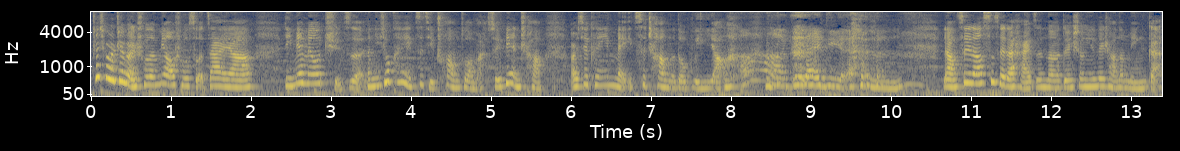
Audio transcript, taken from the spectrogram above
这就是这本书的妙处所在呀！里面没有曲子，你就可以自己创作嘛，随便唱，而且可以每一次唱的都不一样。 Ah, good idea. 两岁到四岁的孩子呢，对声音非常的敏感，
